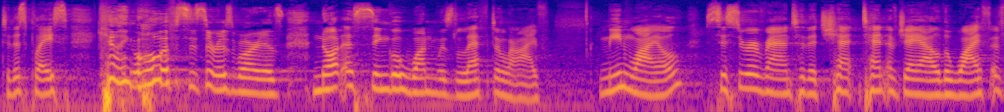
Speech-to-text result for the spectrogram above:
to this place, killing all of Sisera's warriors. Not a single one was left alive. Meanwhile, Sisera ran to the tent of Jael, the wife of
